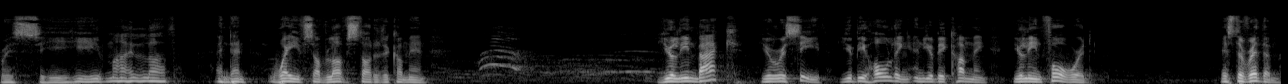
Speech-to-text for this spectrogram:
Receive my love. And then waves of love started to come in. You lean back, you receive. You beholding and you're becoming. You lean forward. It's the rhythm.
